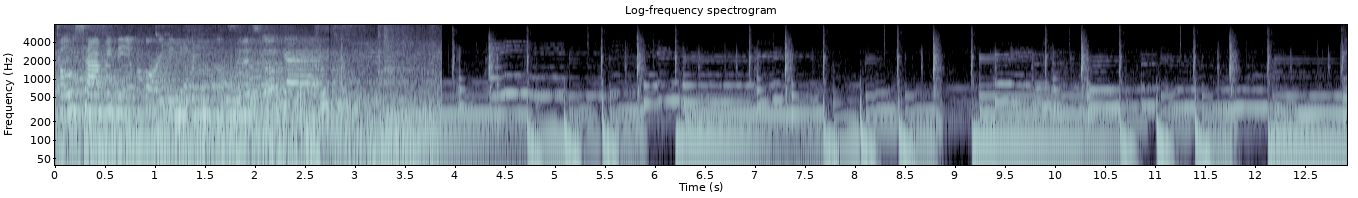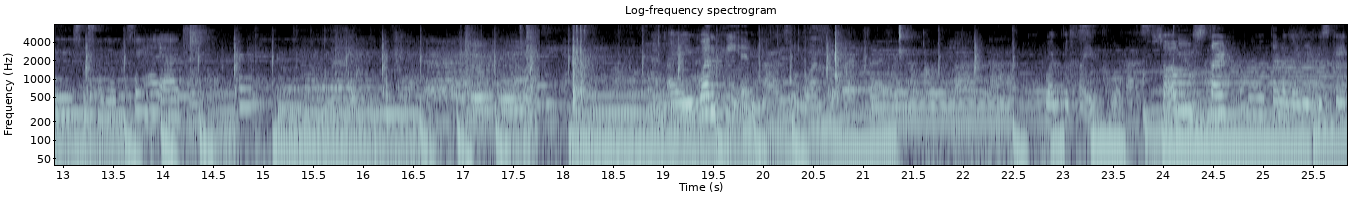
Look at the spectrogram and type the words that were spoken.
kausapin din yung coordinator. So let's go guys! Say hi ate. Ay 1 p.m. So 1 to 5. 1 to 5 po. So ang start po talaga niya is kay,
